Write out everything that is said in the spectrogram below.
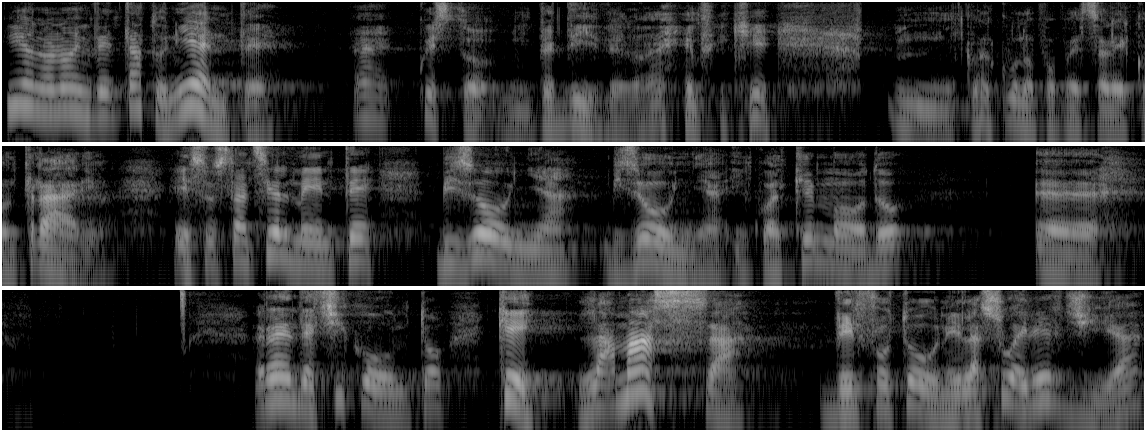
Io non ho inventato niente. Eh, questo per dirvelo, eh, perché mh, mm, qualcuno può pensare il contrario. E sostanzialmente bisogna, bisogna in qualche modo eh, renderci conto che la massa del fotone la sua energia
